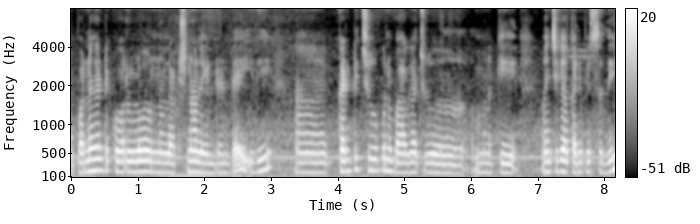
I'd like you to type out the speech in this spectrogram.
పొన్నగంటి కూరలో ఉన్న లక్షణాలు ఏంటంటే ఇది కంటి చూపును బాగా చూ మనకి మంచిగా కనిపిస్తుంది.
